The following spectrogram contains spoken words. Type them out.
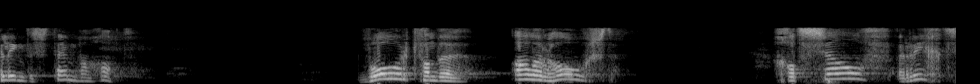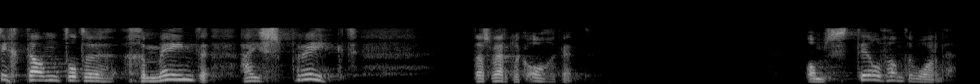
klinkt de stem van God. Woord van de Allerhoogste. God zelf richt zich dan tot de gemeente. Hij spreekt. Dat is werkelijk ongekend om stil van te worden.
